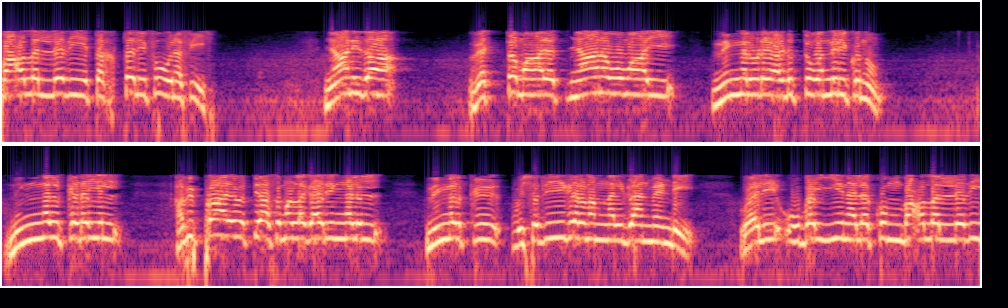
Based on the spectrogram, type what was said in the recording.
بعض الذي تختلفون فيه ഞാനിതാ വ്യക്തമായ ജ്ഞാനവുമായി നിങ്ങളുടെ അടുത്ത് വന്നിരിക്കുന്നു നിങ്ങൾക്കിടയിൽ അഭിപ്രായ വ്യത്യാസമുള്ള കാര്യങ്ങളിൽ നിങ്ങൾക്ക് വിശദീകരണം നൽകാൻ വേണ്ടി വലി ഉബയ്യനലക്കും ബഅലല്ലദീ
